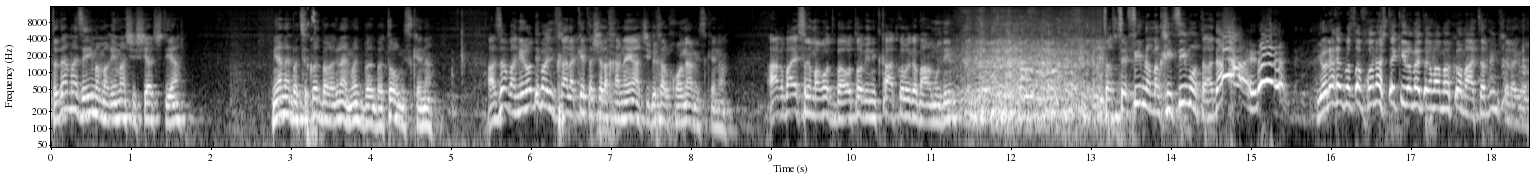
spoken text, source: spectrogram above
אתה יודע מה זה אימא מרימה שישיית שתייה? נהיה לה בצקות ברגליים, עומדת בתור, מסכנה. עזוב, אני לא דיברתי איתך על הקטע של החנייה, שהיא בכלל חונה, מסכנה. 14 מרות באוטו והיא נתקעת כל רגע בעמודים. צפצפים לה, מלחיצים אותה, די, לא, היא הולכת בסוף חונה שתי קילומטר מהמקום, העצבים שלה כבר.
